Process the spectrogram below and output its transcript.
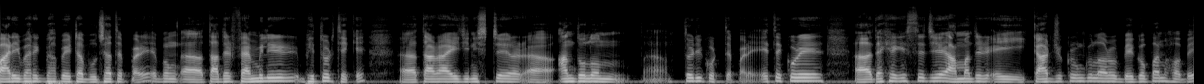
পারিবারিকভাবে এটা বোঝাতে পারে এবং তাদের ফ্যামিলির ভিতর থেকে তারা এই জিনিসটার আন্দোলন তৈরি করতে পারে। এতে করে দেখা গেছে যে আমাদের এই কার্যক্রমগুলো আরও বেগবান হবে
